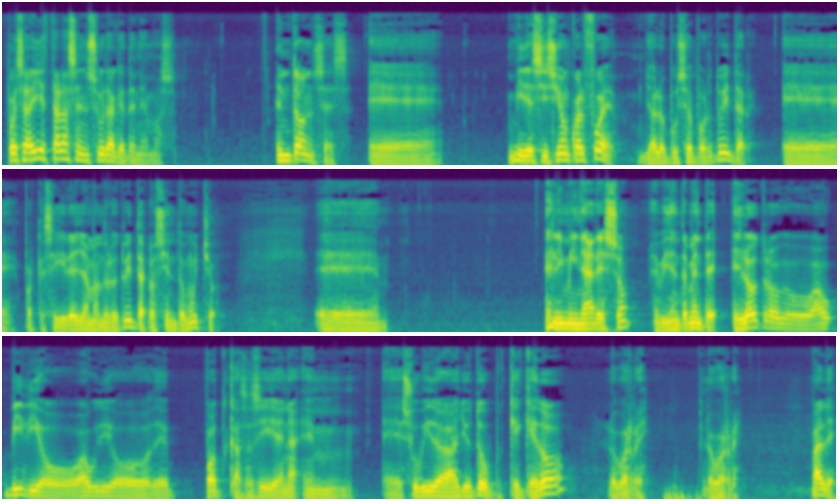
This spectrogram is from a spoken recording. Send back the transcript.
Pues ahí está la censura que tenemos. Entonces, eh, mi decisión cuál fue? Ya lo puse por Twitter, eh, porque seguiré llamándolo Twitter, lo siento mucho. Eh, eliminar eso, evidentemente. El otro vídeo o audio de podcast así en, subido a YouTube que quedó, lo borré, lo borré. ¿Vale?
